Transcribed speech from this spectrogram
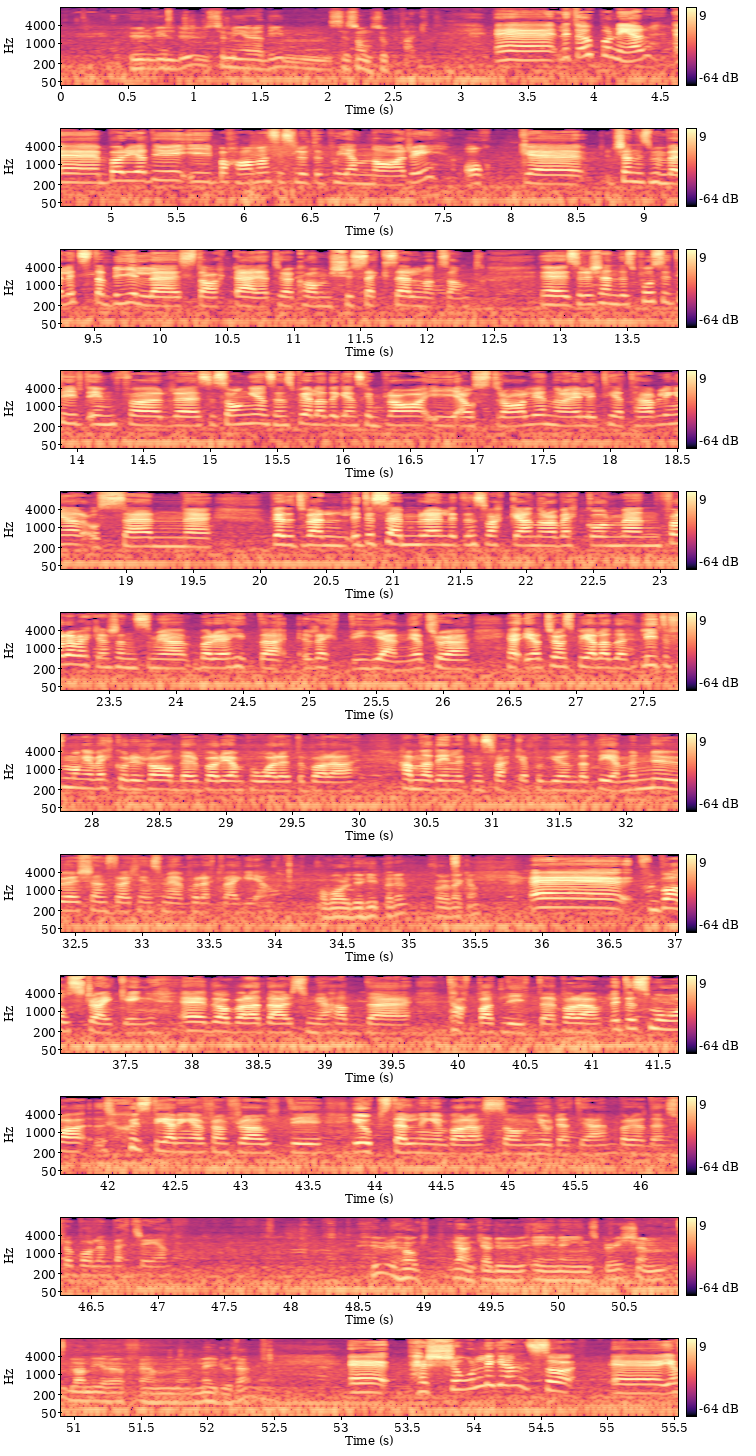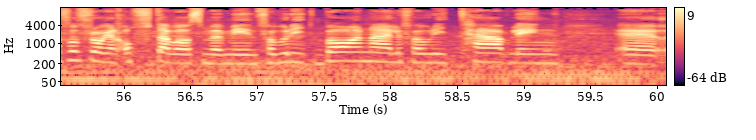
Hur vill du summera din säsongsupptakt? Eh, lite upp och ner. Eh, började ju i Bahamas i slutet på januari och eh, kändes som en väldigt stabil eh, start där. Jag tror jag kom 26 eller något sånt. Eh, så det kändes positivt inför eh, säsongen. Sen spelade jag ganska bra i Australien, några LIT-tävlingar och sen blev det tyvärr lite sämre, en liten svacka några veckor men förra veckan kändes som jag började hitta rätt igen. Jag tror jag, jag, jag tror jag spelade lite för många veckor i rad där i början på året och bara hamnade i en liten svacka på grund av det. Men nu känns det verkligen som jag är på rätt väg igen. Vad var det du hittade förra veckan? Eh, ballstriking, eh, det var bara där som jag hade tappat lite. Bara lite små justeringar framförallt i, i uppställningen bara som gjorde att jag började slå bollen bättre igen. Hur högt rankar du A&A Inspiration bland era fem major-tävlingar? Eh, personligen så, eh, jag får frågan ofta vad som är min favoritbana eller favorittävling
